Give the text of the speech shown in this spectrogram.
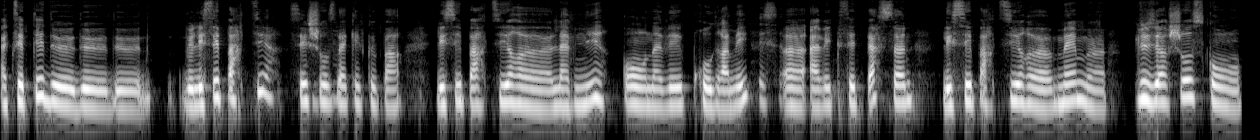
accepter de, de, de, de laisser partir ces choses-là quelque part. Laisser partir euh, l'avenir qu'on avait programmé euh, avec cette personne, laisser partir même plusieurs choses qu'on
